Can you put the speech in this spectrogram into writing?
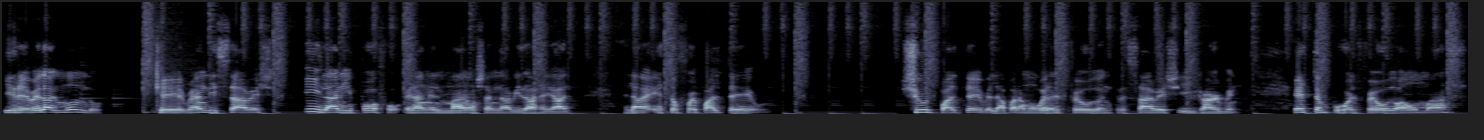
y revela al mundo que Randy Savage y Lanny Poffo eran hermanos en la vida real. Esto fue parte, shoot parte, ¿verdad? Para mover el feudo entre Savage y Garvin. Esto empujó el feudo aún más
